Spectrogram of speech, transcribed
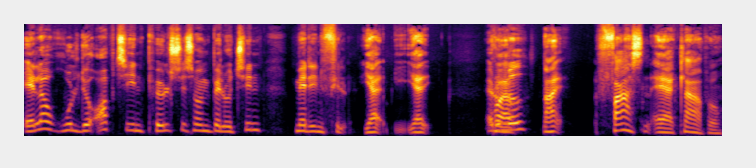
eller rulle det op til en pølse som en bellotin med din film. Jeg, jeg, Er du at- med? Nej, farsen er jeg klar på.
